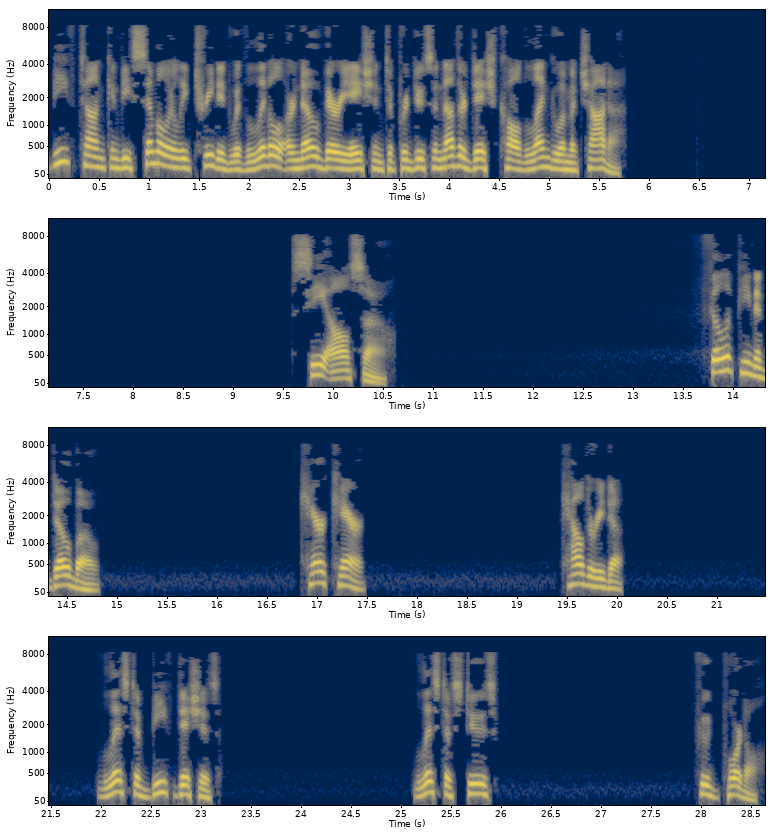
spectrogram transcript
Beef tongue can be similarly treated with little or no variation to produce another dish called lengua mechada. See also. Philippine adobo. Kare kare Caldereta List of beef dishes. List of stews. Food portal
